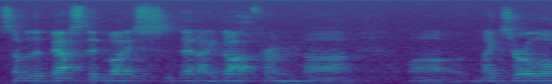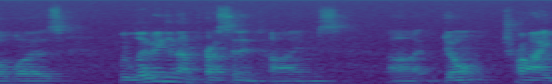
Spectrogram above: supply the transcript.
some of the best advice that I got from, uh, uh, Mike Zurlo was, we're living in unprecedented times. Uh, don't try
